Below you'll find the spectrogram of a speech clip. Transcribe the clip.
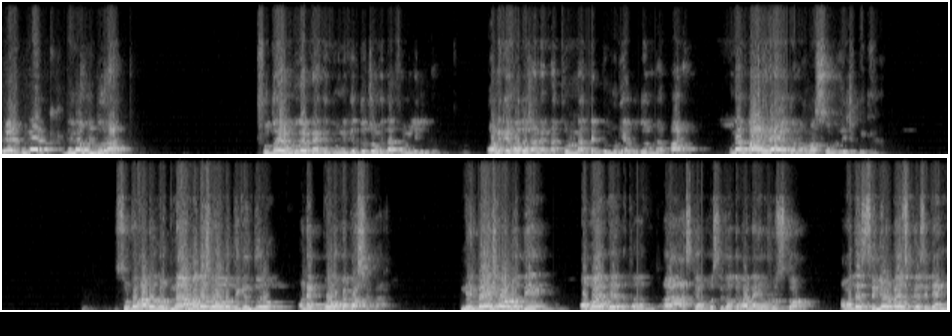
অ্যাডভোকেট দীনবন্ধু রায় শুধু অ্যাডভোকেট না কিন্তু উনি কিন্তু জমিদার ফ্যামিলি লোক অনেকে হয়তো জানেন না, খুলনাতে ডুমুরিয়া বুধ ওনার বাড়ি। ওনার বাড়ির আয়তন ওনার চল্লিশ বিঘা। ছোটখাটো লোক না, আমাদের সভাপতি কিন্তু অনেক বড় ব্যাপার স্যাপার। নির্বাহী সভাপতি আজকে উপস্থিত হতে পারে নাই, অসুস্থ। আমাদের সিনিয়র ভাইস প্রেসিডেন্ট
